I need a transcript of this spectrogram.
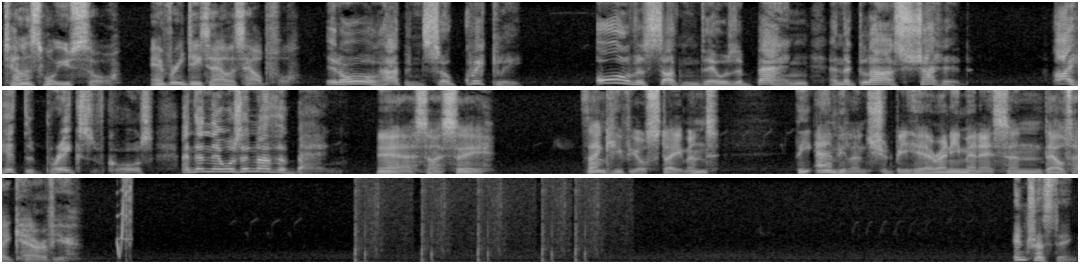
Tell us what you saw. Every detail is helpful. It all happened so quickly. All of a sudden there was a bang and the glass shattered. I hit the brakes, of course, and then there was another bang. Yes, I see. Thank you for your statement. The ambulance should be here any minute, and they'll take care of you. Interesting.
